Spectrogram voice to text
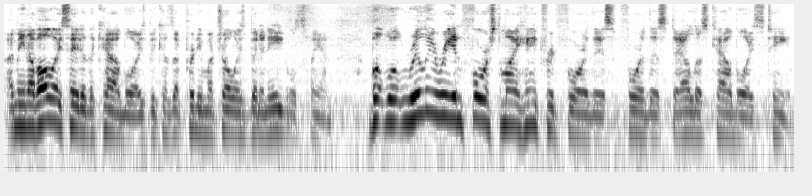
I mean, I've always hated the Cowboys because I've pretty much always been an Eagles fan. But what really reinforced my hatred for this for this Dallas Cowboys team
